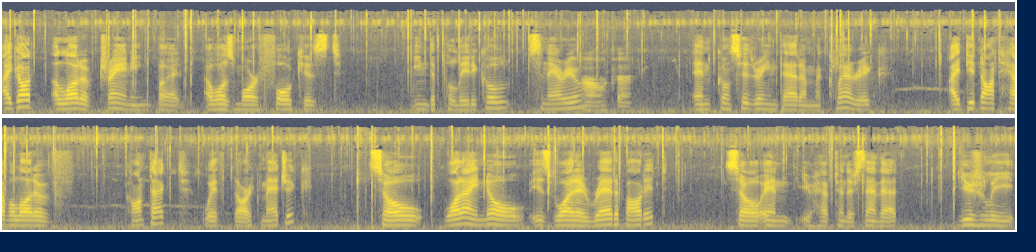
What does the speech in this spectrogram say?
I got a lot of training, but I was more focused in the political scenario. Oh, okay. and considering that I'm a cleric, I did not have a lot of contact with dark magic. So what I know is what I read about it. So and you have to understand that usually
